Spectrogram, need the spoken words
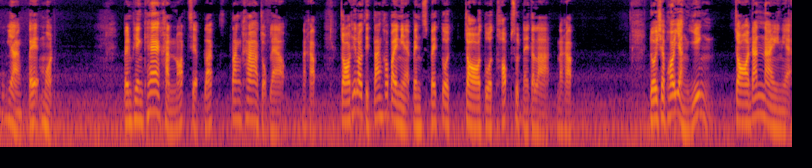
ทุกอย่างเป๊ะหมด เป็นเพียงแค่ขันน็อตเสียบปลั๊กตั้งค่าจบแล้วนะครับ จอที่เราติดตั้งเข้าไปเนี่ยเป็นสเปคตัวจอตัวท็อปสุดในตลาดนะครับ โดยเฉพาะอย่างยิ่งจอด้านในเนี่ย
